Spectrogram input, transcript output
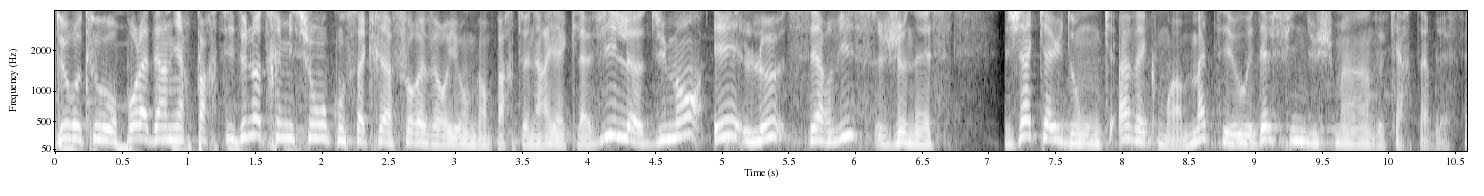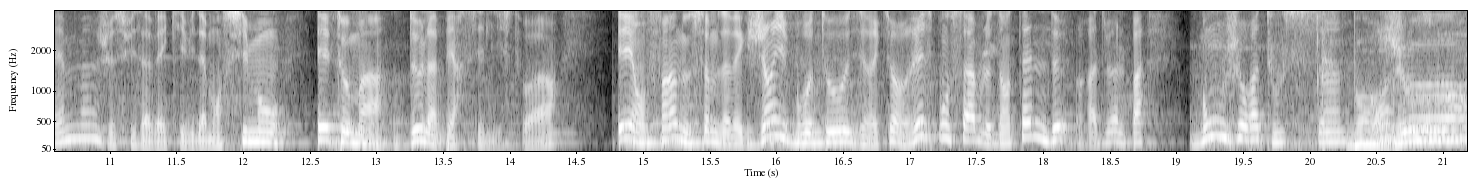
De retour pour la dernière partie de notre émission consacrée à Forever Young en partenariat avec la ville du Mans et le service jeunesse. J'accueille donc avec moi Mathéo et Delphine Duchemin de Cartable FM. Je suis avec évidemment Simon et Thomas de la Percée de l'Histoire. Et enfin, nous sommes avec Jean-Yves Breteau, directeur responsable d'antenne de Radio Alpa. Bonjour à tous. Bonjour.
